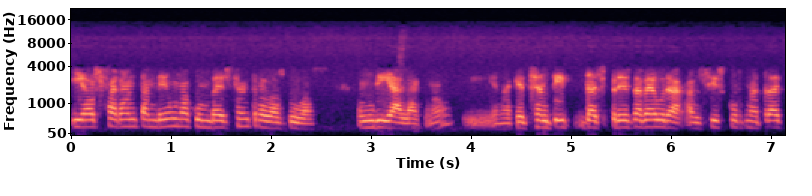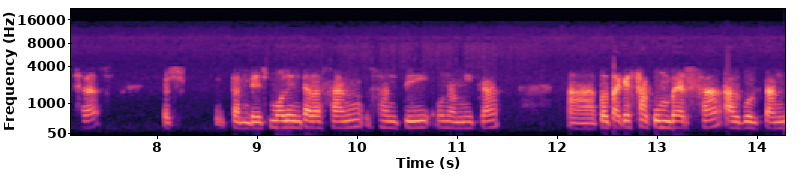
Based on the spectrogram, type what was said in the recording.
i llavors faran també una conversa entre les dues, un diàleg, no? I en aquest sentit, després de veure els sis curtmetratges, doncs, també és molt interessant sentir una mica eh, tota aquesta conversa al voltant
